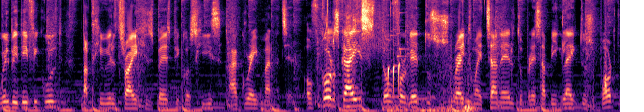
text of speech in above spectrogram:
will be difficult but he will try his best because he's a great manager. Of course guys don't forget to subscribe to my channel to press a big like to support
